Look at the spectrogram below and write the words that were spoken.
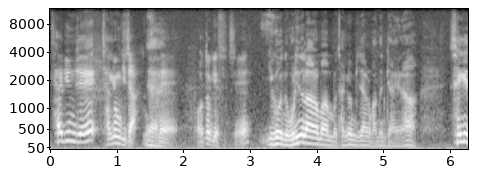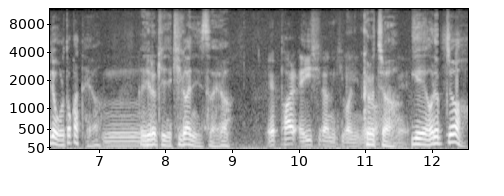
살균제의 작용 기작. 예. 네. 어떤 게 있을지. 이건 우리나라만 뭐 작용 기장을 만든 게 아니라 세계적으로 똑같아요. 음, 이렇게 기관이 있어요. FRAC라는 기관이 있네요. 그렇죠. 네. 이게 어렵죠.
